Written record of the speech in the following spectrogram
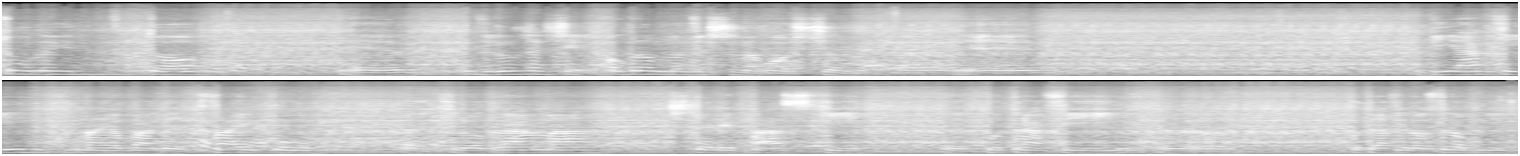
który to e, wyróżnia się ogromną wytrzymałością. E, Bijaki mają wagę 2,5 kg, 4 paski, e, potrafi, e, potrafi rozdrobnić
